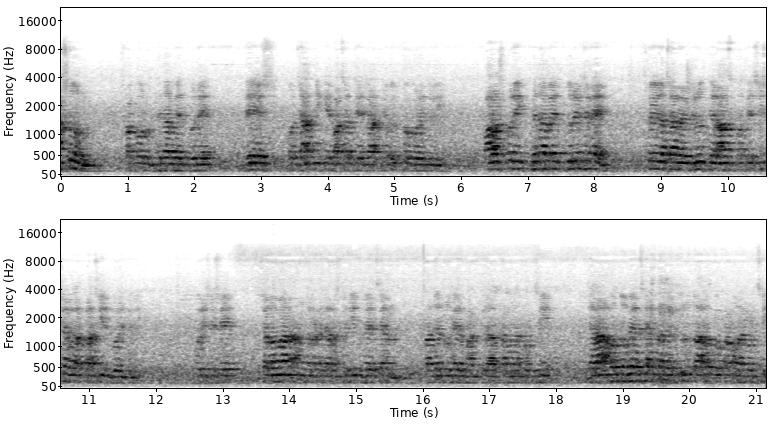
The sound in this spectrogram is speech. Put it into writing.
আসুন সকল ভেদাভেদ করে দেশ ও জাতিকে বাঁচাতে জাতীয় ঐক্য গড়ে তুলি। পারস্পরিক ভেদাভেদ দূরে ফেলে স্বৈরাচারের বিরুদ্ধে রাজপথে শিশার প্রাচীর গড়ে তুলি। পরিশেষে চলমান আন্দোলনে যারা শহীদ হয়েছেন, তাদের রুহের মাগফিরাত কামনা করছি। যারা আহত হয়েছেন, তাদের দ্রুত আরোগ্য কামনা করছি।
